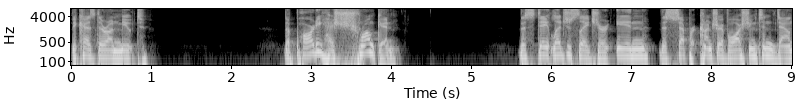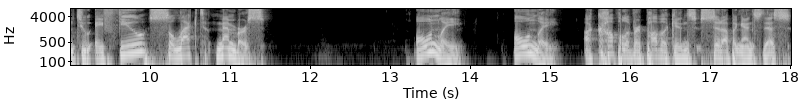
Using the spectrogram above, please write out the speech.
because they're on mute. The party has shrunken the state legislature in the separate country of Washington down to a few select members. Only, only a couple of Republicans stood up against this.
